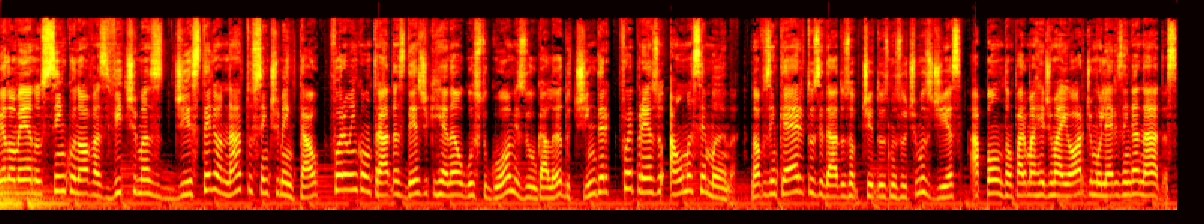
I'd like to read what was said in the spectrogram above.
Pelo menos cinco novas vítimas de estelionato sentimental foram encontradas desde que Renan Augusto Gomes, o galã do Tinder, foi preso há uma semana. Novos inquéritos e dados obtidos nos últimos dias apontam para uma rede maior de mulheres enganadas,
